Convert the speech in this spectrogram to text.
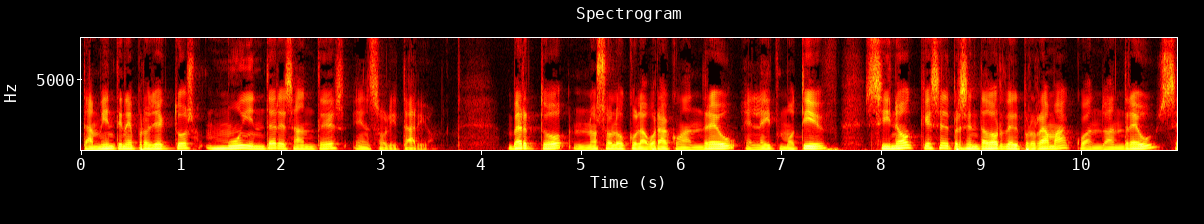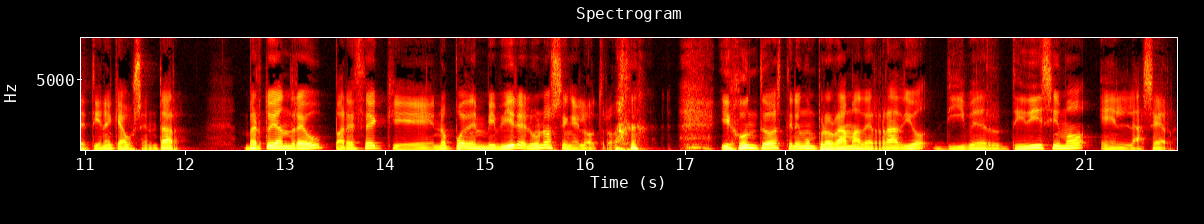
también tiene proyectos muy interesantes en solitario. Berto no solo colabora con Andreu en Leitmotiv, sino que es el presentador del programa cuando Andreu se tiene que ausentar. Berto y Andreu parece que no pueden vivir el uno sin el otro. y juntos tienen un programa de radio divertidísimo en la SER.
